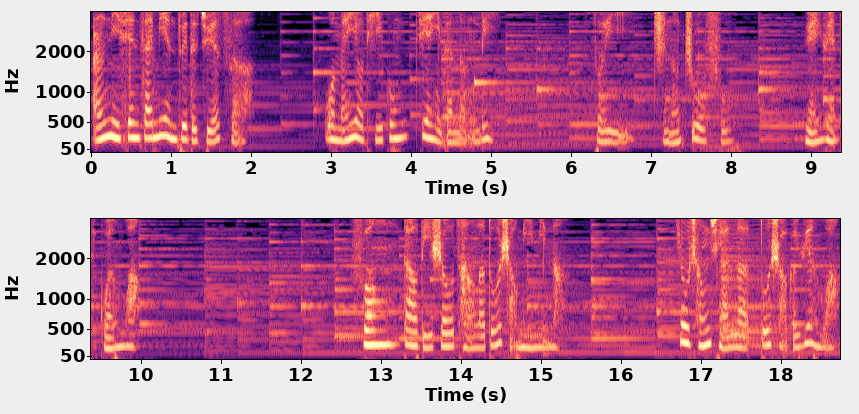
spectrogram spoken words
而你现在面对的抉择。我没有提供建议的能力，所以只能祝福，远远的观望。风到底收藏了多少秘密呢？又成全了多少个愿望？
